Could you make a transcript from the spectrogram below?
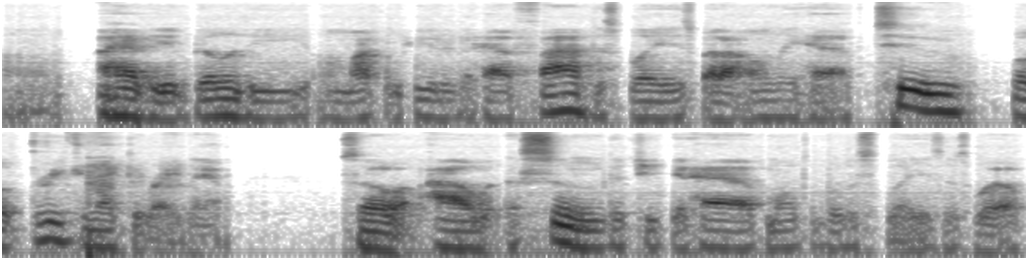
Um, I have the ability on my computer to have five displays, but I only have two, well, three connected right now. So I would assume that you could have multiple displays as well.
